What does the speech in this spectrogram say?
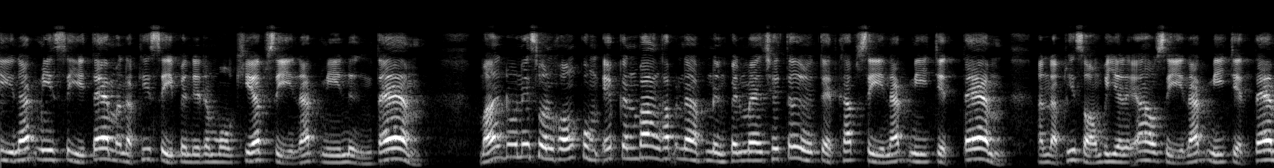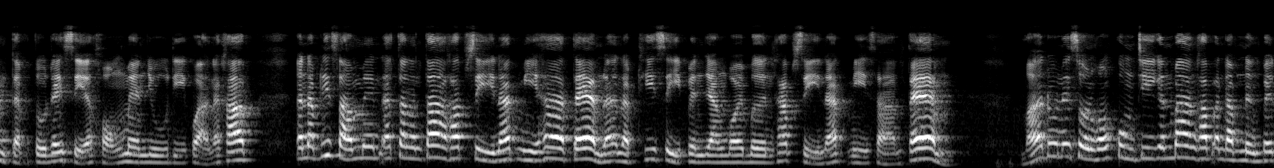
4 นัดมี 4 แต้ม อันดับที่ 4 เป็นเดนาโมเคียฟ 4 นัดมี 1 แต้ม มาดูในส่วนของกลุ่ม F กันบ้างครับ อันดับ 1 เป็นแมนเชสเตอร์ยูไนเต็ดครับ4นัดมี 7 แต้ม อันดับที่2เป็นเยเรอัล4นัดมี 7 แต้ม แต่ประตูได้เสียของแมนยูดีกว่านะครับ อันดับที่3เป็นแอตแลนตาครับ4นัดมี 5 แต้ม และอันดับที่ 4 เป็นยังบอยเบิร์นครับ4นัดมี 3 แต้ม มาดูในส่วนของกลุ่ม G กันบ้างครับ อันดับ 1 เป็น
